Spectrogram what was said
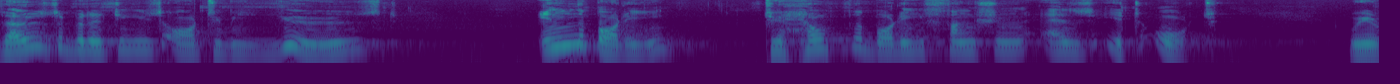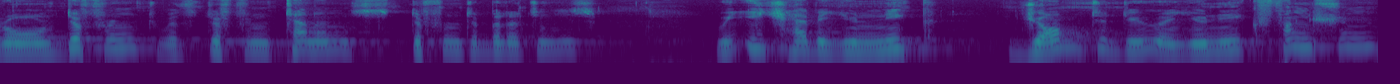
those abilities are to be used in the body to help the body function as it ought. We're all different with different talents, different abilities. We each have a unique job to do, a unique function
